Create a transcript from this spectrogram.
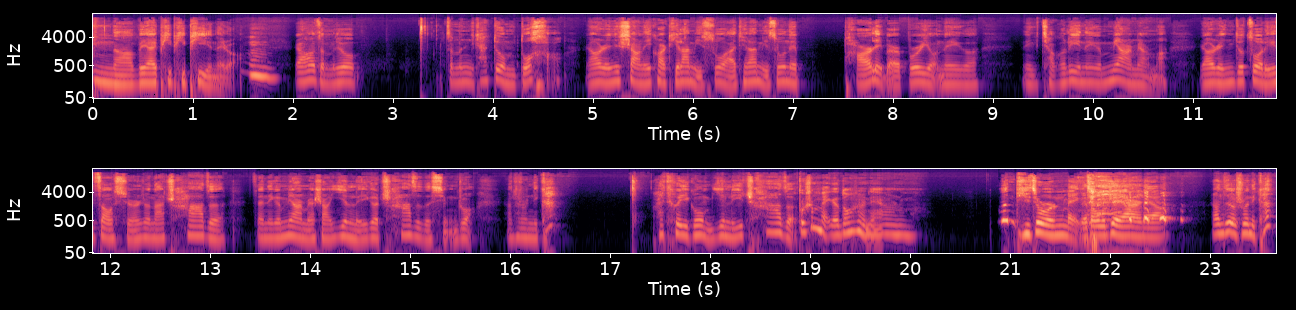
嗯呐 VIP PP 那种。嗯然后怎么就怎么你看对我们多好，然后人家上了一块提拉米苏啊，提拉米苏那盘儿里边不是有那个那个巧克力那个面面儿嘛，然后人家就做了一造型，就拿叉子在那个面面上印了一个叉子的形状，然后他说你看，还特意给我们印了一叉子，不是每个都是那样的吗？问题就是每个都是这样的呀。然后他就说：“你看，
